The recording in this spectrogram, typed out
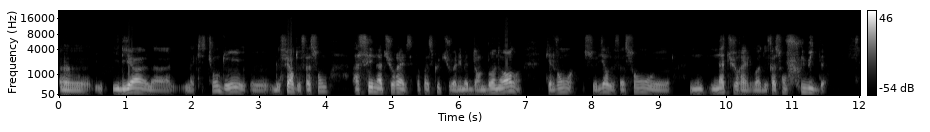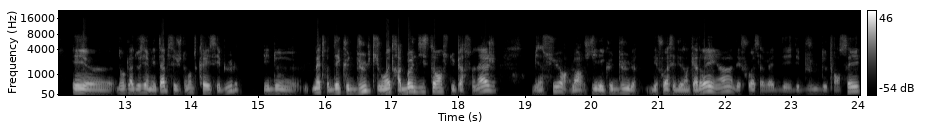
il y a la, question de le faire de façon assez naturelle. C'est pas parce que tu vas les mettre dans le bon ordre qu'elles vont se lire de façon naturelle, voilà, de façon fluide. Et donc la deuxième étape, c'est justement de créer ces bulles et de mettre des queues de bulles qui vont être à bonne distance du personnage, bien sûr. Alors je dis les queues de bulles, des fois c'est désencadré, hein, des fois ça va être des, bulles de pensée,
